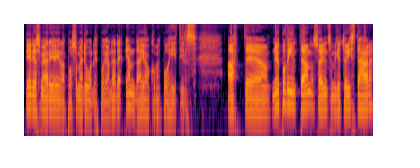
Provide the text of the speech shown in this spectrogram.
Det är det som jag reagerar på som är dåligt på ön. Det är det enda jag har kommit på hittills. Att eh, nu på vintern så är det inte så mycket turister här.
